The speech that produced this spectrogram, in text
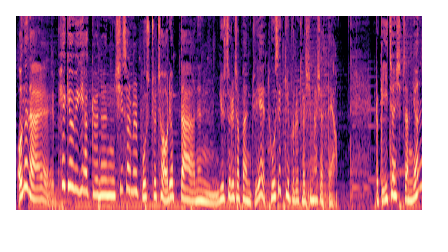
어느 날 폐교 위기 학교는 시설물 보수조차 어렵다는 뉴스를 접한 뒤에 도색 기부를 결심하셨대요. 그렇게 2013년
